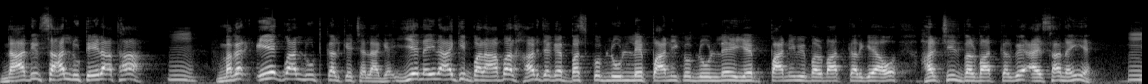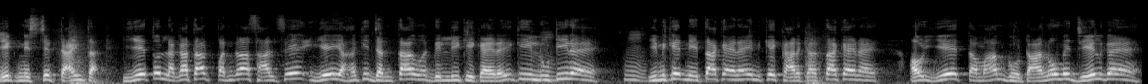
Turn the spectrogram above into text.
नादिर शाह लुटेरा था। मगर एक बार लूट करके चला गया। ये नहीं रहा कि बराबर हर जगह बस को लूट ले पानी को लूट ले ये पानी भी बर्बाद कर गया हो हर चीज़ बर्बाद कर गया ऐसा नहीं है। एक निश्चित टाइम था। ये तो लगातार पंद्रह साल से ये यहाँ की जनता दिल्ली की कह रही कि लूटी रहे हैं। इनके नेता कह रहे हैं इनके कार्यकर्ता कह रहे हैं। और ये तमाम घोटालों में जेल गए हैं।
